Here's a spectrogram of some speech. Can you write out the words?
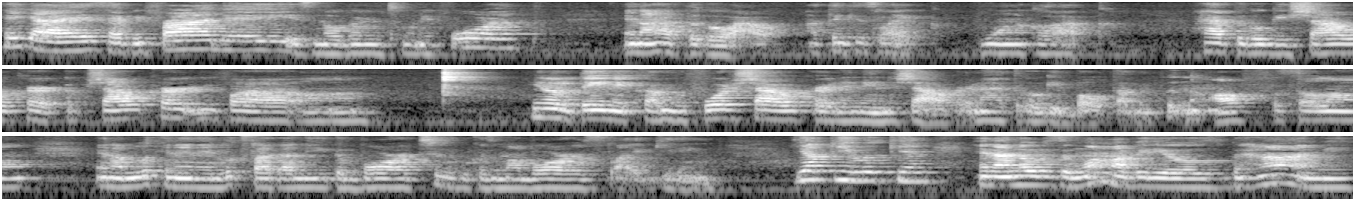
Hey guys, happy Friday. It's November 24th and I have to go out. I think it's like one o'clock. I have to go get shower cur shower curtain for our, um you know the thing that comes before the shower curtain and then the shower curtain. I have to go get both. I've been putting them off for so long and I'm looking in and it looks like I need the bar too because my bar is like getting yucky looking and I noticed in one of my videos behind me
